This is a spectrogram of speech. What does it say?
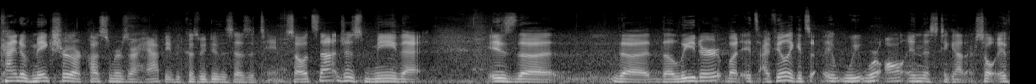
kind of make sure our customers are happy because we do this as a team. So it's not just me that is the the the leader, but it's I feel like it's we, we're all in this together. So if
